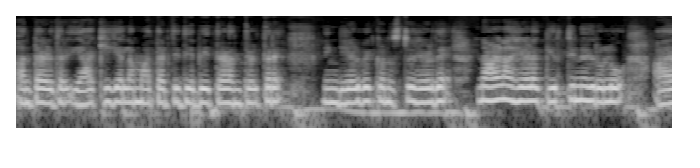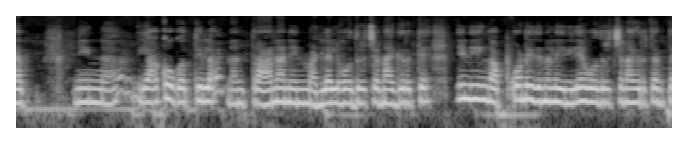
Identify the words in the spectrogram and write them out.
ಅಂತ ಹೇಳ್ತಾರೆ. ಯಾಕೆ ಹೀಗೆಲ್ಲ ಮಾತಾಡ್ತಿದ್ಯಾ ಬೇತಾಳ ಅಂತ ಹೇಳ್ತಾರೆ. ನಿಂಗೆ ಹೇಳ್ಬೇಕು ಅನ್ನಿಸ್ತು ಹೇಳಿದೆ. ನಾಳೆ ನಾ ಹೇಳಕ್ಕೆ ಇರ್ತೀನಿ ಇರಲು ಆ ನಿನ್ನ ಯಾಕೋ ಗೊತ್ತಿಲ್ಲ. ನನ್ನ ಪ್ರಾಣ ನಿನ್ನ ಮಡ್ಲಲ್ಲಿ ಹೋದರೂ ಚೆನ್ನಾಗಿರುತ್ತೆ. ನೀನು ಹಿಂಗೆ ಅಪ್ಕೊಂಡಿದ್ದೀನಲ್ಲ, ಇಲ್ಲೇ ಹೋದರೂ ಚೆನ್ನಾಗಿರುತ್ತೆ ಅಂತ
